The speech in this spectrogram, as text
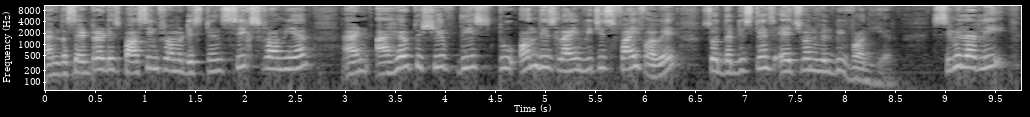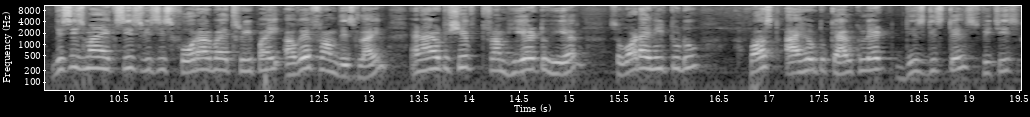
and the centroid is passing from a distance 6 from here and I have to shift this to on this line which is 5 away so the distance h1 will be 1 here. Similarly this is my axis which is 4r by 3 pi away from this line and I have to shift from here to here. So what I need to do first I have to calculate this distance which is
